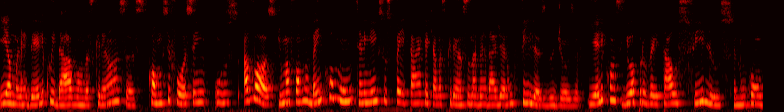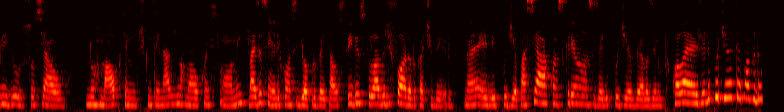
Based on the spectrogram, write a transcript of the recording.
e a mulher dele cuidavam das crianças como se fossem os avós, de uma forma bem comum, sem ninguém suspeitar que aquelas crianças na verdade eram filhas do Joseph. E ele conseguiu aproveitar os filhos num convívio social normal, porque acho que não tem nada de normal com esse homem. Mas assim, ele conseguiu aproveitar os filhos do lado de fora do cativeiro, né? Ele podia passear com as crianças, ele podia vê-las indo pro colégio, ele podia ter uma vida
